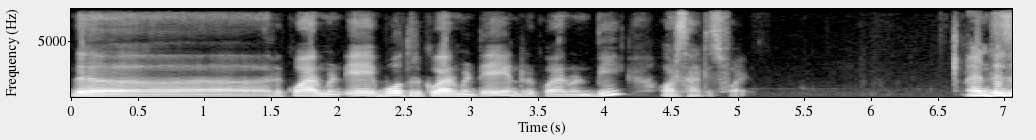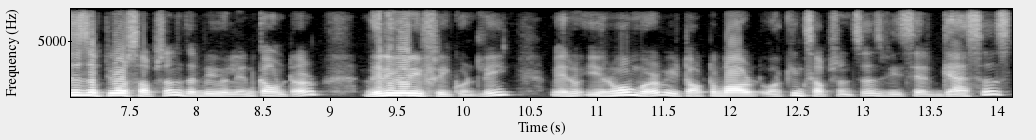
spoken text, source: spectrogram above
the requirement A, both requirement A and requirement B are satisfied. And this is a pure substance that we will encounter very, very frequently. You remember we talked about working substances, we said gases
